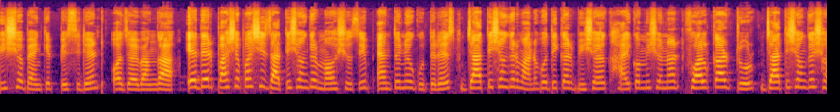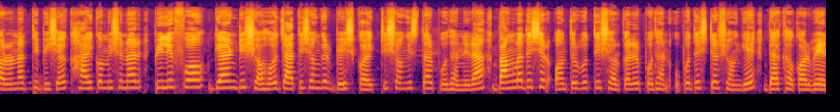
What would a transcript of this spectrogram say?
বিশ্ব ব্যাংকের প্রেসিডেন্ট অজয় বাঙ্গা। এদের পাশাপাশি জাতিসংঘের মহাসচিব অ্যান্টনিও গুতেরেস, জাতিসংঘের মানবাধিকার বিষয়ক হাই কমিশনার ফলকার টুর্ক, জাতিসংঘের শরণার্থী বিষয়ক হাই কমিশনার পিলিফো গ্যান্ডি সহ জাতিসংঘের বেশ কয়েকটি সংস্থার প্রধানেরা বাংলাদেশের অন্তর্বর্তী সরকারের প্রধান উপদেষ্টার সঙ্গে দেখা করবেন।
